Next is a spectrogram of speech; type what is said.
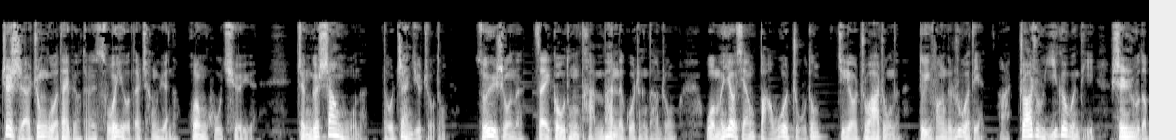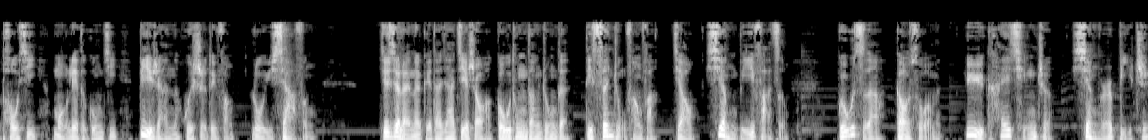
这时啊，中国代表团所有的成员呢欢呼雀跃，整个上午呢都占据主动。所以说呢，在沟通谈判的过程当中，我们要想把握主动，就要抓住呢对方的弱点啊，抓住一个问题，深入的剖析，猛烈的攻击，必然呢会使对方落于下风。接下来呢，给大家介绍啊沟通当中的第三种方法，叫象比法则。鬼谷子啊告诉我们：欲开情者，象而比之。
